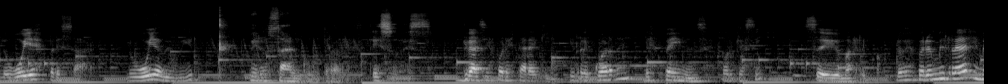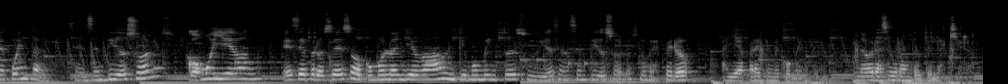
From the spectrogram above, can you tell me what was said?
lo voy a expresar, lo voy a vivir, pero salgo otra vez. Eso es. Gracias por estar aquí y recuerden, despeínense, porque así se vive más rico. Los espero en mis redes y me cuentan, ¿se han sentido solos? ¿Cómo llevan ese proceso o cómo lo han llevado? ¿En qué momento de su vida se han sentido solos? Los espero allá para que me comenten. Un abrazo grande, te los quiero.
